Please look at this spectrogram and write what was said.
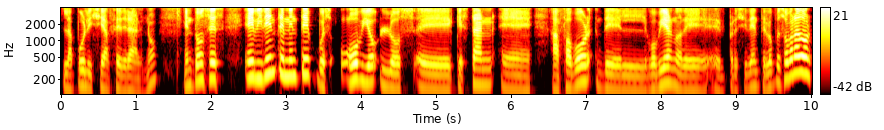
la Policía Federal, ¿no? Entonces, evidentemente, pues obvio, los eh, que están eh, a favor del gobierno del presidente López Obrador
